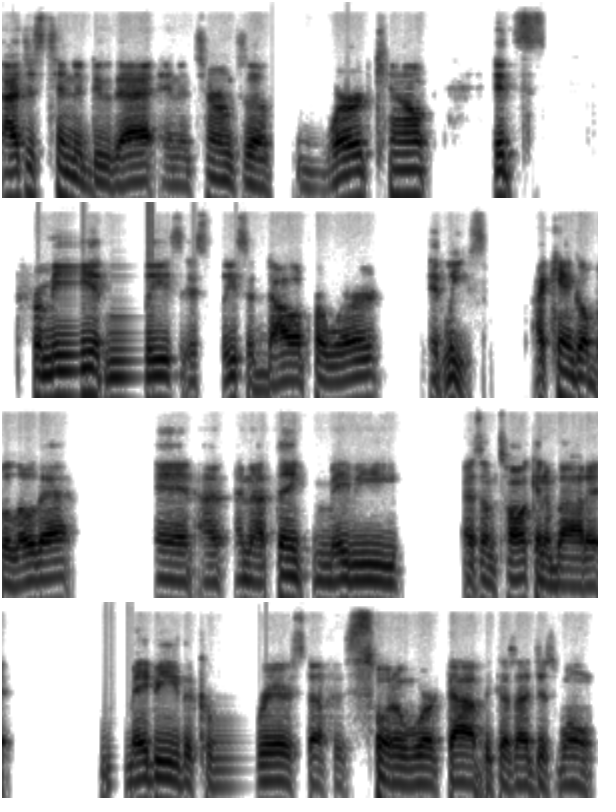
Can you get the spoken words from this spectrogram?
I just tend to do that. And in terms of word count, it's for me at least it's at least a dollar per word, at least. I can't go below that. And I and I think maybe as I'm talking about it, maybe the career stuff is sort of worked out because I just won't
